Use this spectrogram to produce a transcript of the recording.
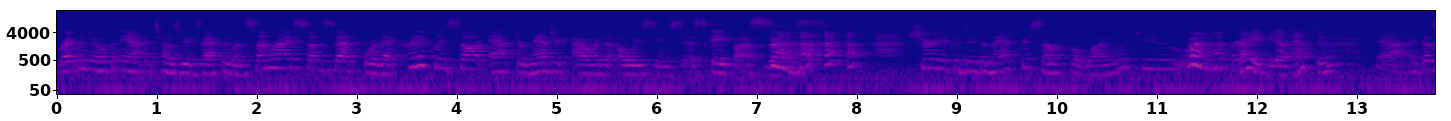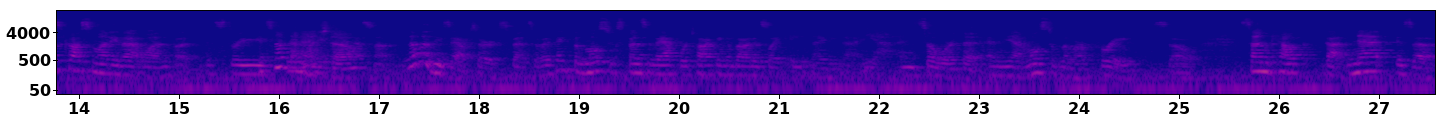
Right when you open the app, it tells you exactly when sunrise, sunset, or that critically sought after magic hour that always seems to escape us. Yes. Sure, you could do the math yourself, but why would you? right, if you don't have to. Yeah, it does cost money that one, but it's three. It's not that much, though. That's not. None of these apps are expensive. I think the most expensive app we're talking about is like eight ninety nine. Yeah, and it's so worth it. And yeah, most of them are free. So, suncalc.net is a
